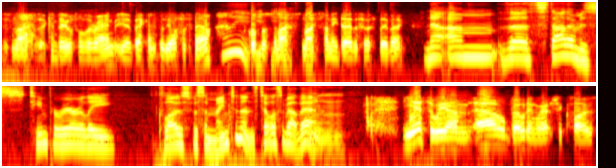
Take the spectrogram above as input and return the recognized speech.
it's nice as it can be with all the rain, but yeah, back into the office now. Oh, yeah, Of course, yeah, it's a nice, nice sunny day the first day back. Now, um, the Stardome is temporarily closed for some maintenance. Tell us about that. Yeah, so we um, our building we're actually closed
